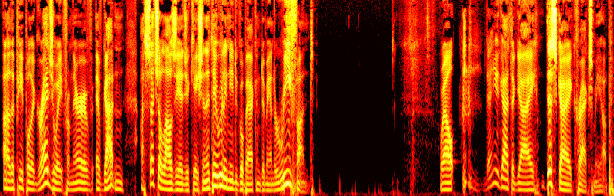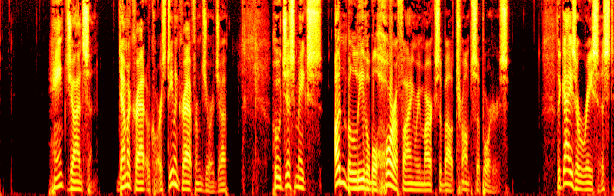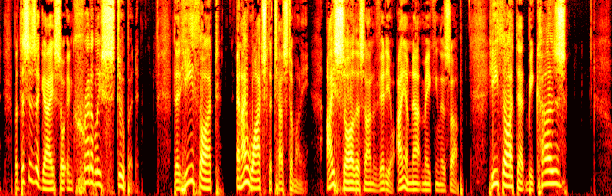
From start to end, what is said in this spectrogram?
uh, the people that graduate from there have, have gotten uh, such a lousy education that they really need to go back and demand a refund. Well, then you got the guy, this guy cracks me up. Hank Johnson, Democrat, of course, Democrat from Georgia, who just makes unbelievable, horrifying remarks about Trump supporters. The guy's a racist, but this is a guy so incredibly stupid that he thought and I watched the testimony. I saw this on video. I am not making this up. He thought that because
